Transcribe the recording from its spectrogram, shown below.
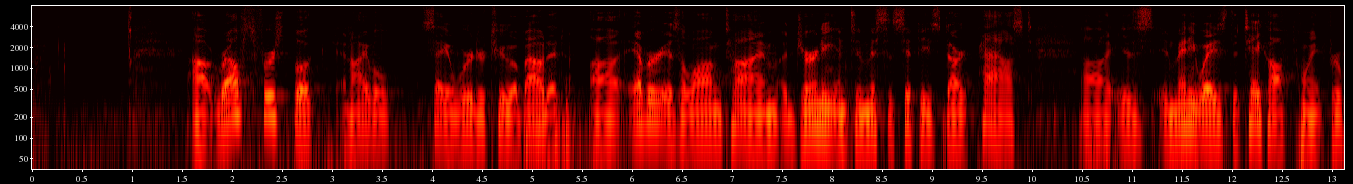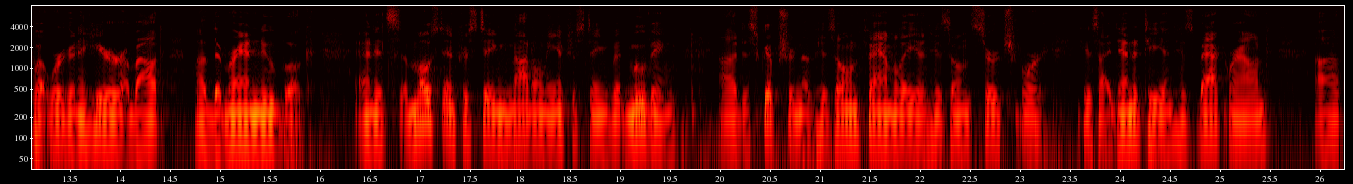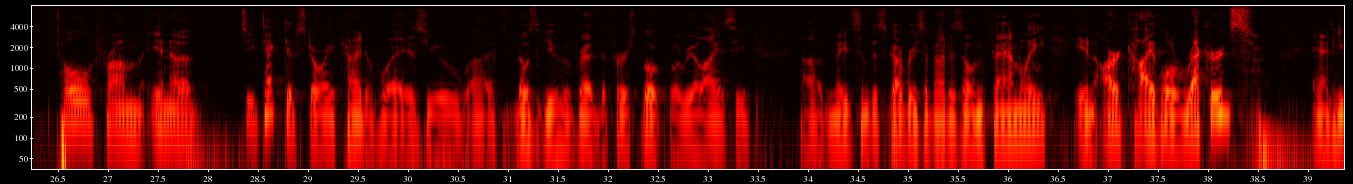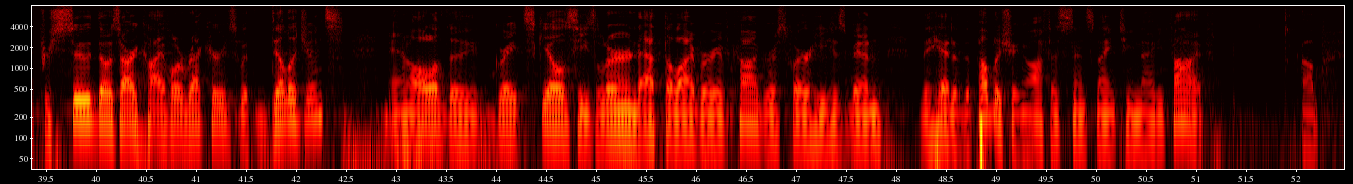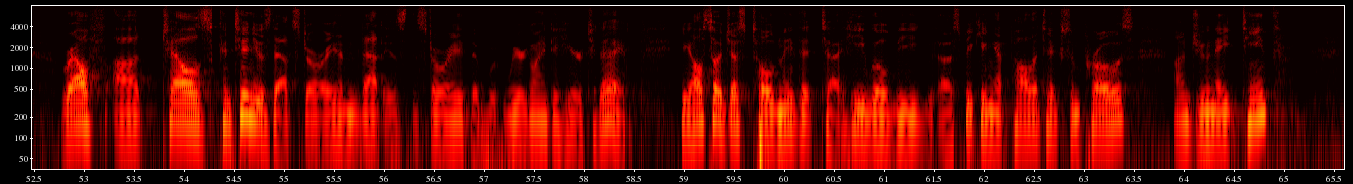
Uh, Ralph's first book, and I will say a word or two about it, uh, Ever is a Long Time, A Journey into Mississippi's Dark Past, uh, is in many ways the takeoff point for what we're going to hear about the brand new book. And it's a most interesting, not only interesting, but moving uh, description of his own family and his own search for his identity and his background, uh, told from in a detective story kind of way. As you, uh, if those of you who've read the first book will realize he uh, made some discoveries about his own family in archival records, and he pursued those archival records with diligence and all of the great skills he's learned at the Library of Congress, where he has been the head of the publishing office since 1995. Uh, Ralph uh, tells, continues that story, and that is the story that we're going to hear today. He also just told me that uh, he will be uh, speaking at Politics and Prose on June 18th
